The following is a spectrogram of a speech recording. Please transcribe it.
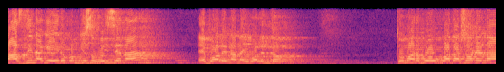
পাঁচ দিন আগে এরকম কিছু হয়েছে না? এ বলে না নাই, বলেন তো। তোমার বউ কথা শোনে না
